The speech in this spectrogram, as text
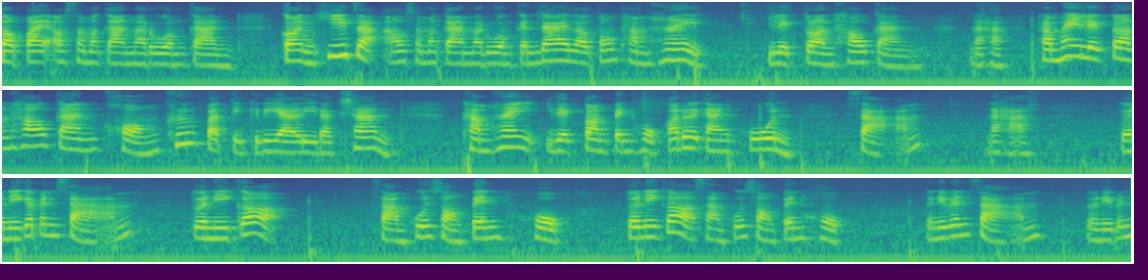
ต่อไปเอาสมการมารวมกัน ก่อนที่จะเอาสมการมารวมกันได้ เราต้องทำให้อิเล็กตรอนเท่ากันนะคะทำให้อิเล็กตรอนเท่ากันของครึ่งปฏิกิริยา reduction ทำให้อิเล็กตรอนเป็น 6 ก็โดยการคูณ3นะคะ ตัวนี้ก็เป็น 3 ตัวนี้ก็3คูณ2เป็น 6 ตัวนี้ก็3คูณ2เป็น 6 ตัวนี้เป็น 3 ตัวนี้เป็น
